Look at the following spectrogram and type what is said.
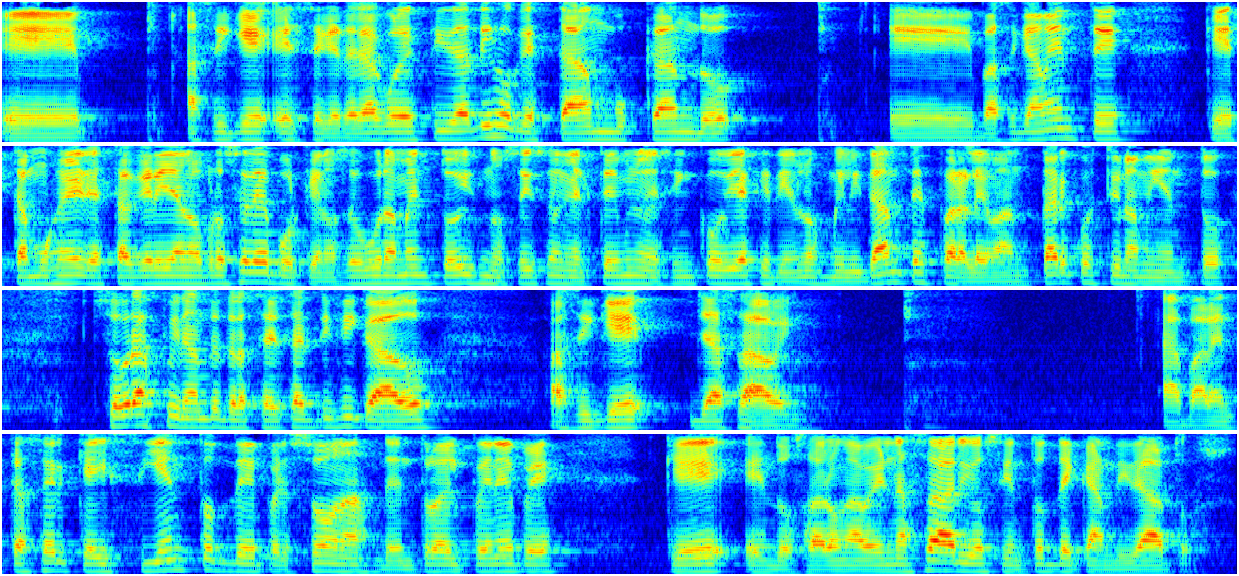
Eh, así que el secretario de la colectividad dijo que están buscando eh, básicamente que esta mujer, esta querella no procede porque no se juramento hoy no se hizo en el término de cinco días que tienen los militantes para levantar cuestionamiento sobre aspirantes tras ser certificados. Así que ya saben, aparenta ser que hay cientos de personas dentro del PNP que endosaron a Abel Nazario, cientos de candidatos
